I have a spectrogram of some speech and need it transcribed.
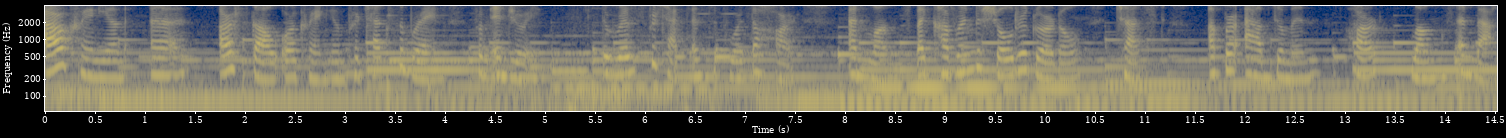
Our cranium and our skull or cranium protects the brain from injury. The ribs protect and support the heart and lungs by covering the shoulder girdle, chest, upper abdomen, heart, lungs, and back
